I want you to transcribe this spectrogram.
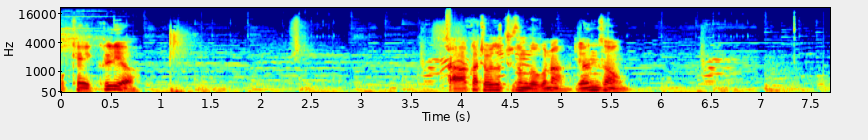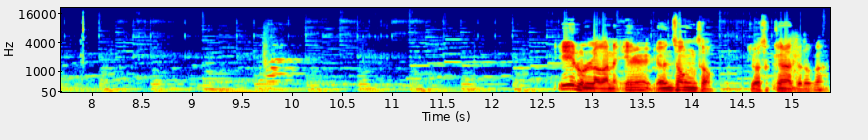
오케이 클리어. 아 아까 저기서 주운 거구나. 연성. (1) 올라가네 (1) 연성석. 여섯 개나 들어가?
